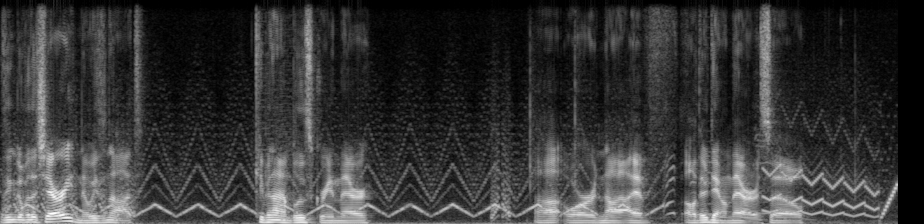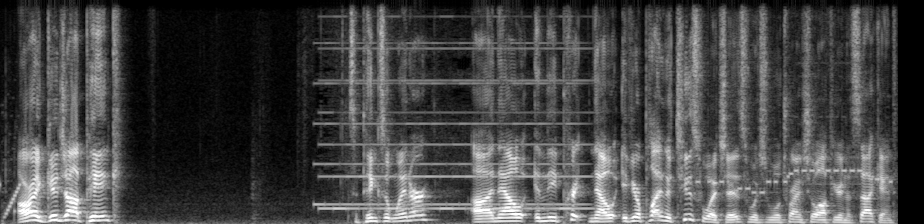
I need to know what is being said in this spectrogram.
he gonna go for the cherry? No, he's not. Keep an eye on blue screen there. Uh, or not, I have... Oh, they're down there, so... Alright, good job, Pink! So Pink's a winner. Uh, now, in the now, if you're playing with two switches, which we'll try and show off here in a second,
